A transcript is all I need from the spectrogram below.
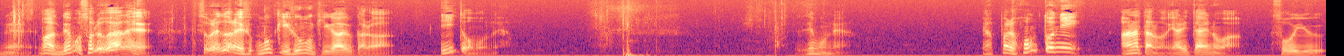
ね、まあでもそれはねそれぞれ向き不向きがあるからいいと思うのねでもねやっぱり本当にあなたのやりたいのはそういう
